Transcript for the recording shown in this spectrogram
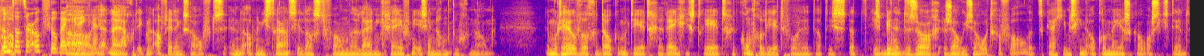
Komt dat er ook veel bij Oh, kijken? ja, nou ja, goed, ik ben afdelingshoofd en de administratielast van de leidinggevende is enorm toegenomen. Er moet heel veel gedocumenteerd, geregistreerd, gecontroleerd worden. Dat is, dat is binnen de zorg sowieso het geval. Dat krijg je misschien ook al mee als co-assistent.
